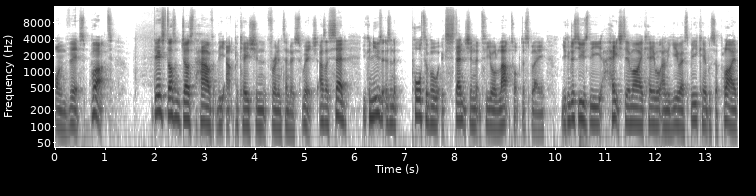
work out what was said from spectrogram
on this, but this doesn't just have the application for a Nintendo Switch. As I said, you can use it as a portable extension to your laptop display, you can just use the HDMI cable and the USB cable supplied,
